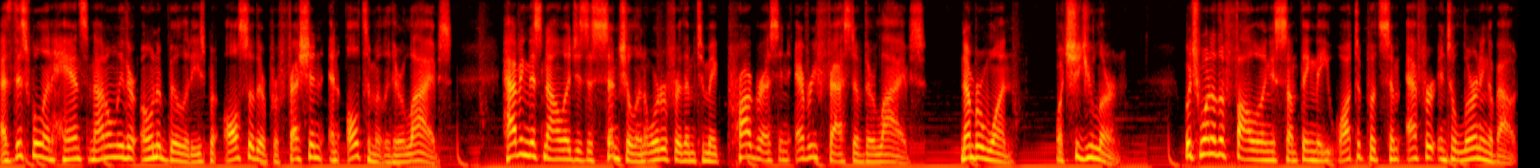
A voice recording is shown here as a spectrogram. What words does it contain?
as this will enhance not only their own abilities but also their profession and ultimately their lives. Having this knowledge is essential in order for them to make progress in every facet of their lives. Number 1. What should you learn? Which one of the following is something that you ought to put some effort into learning about?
